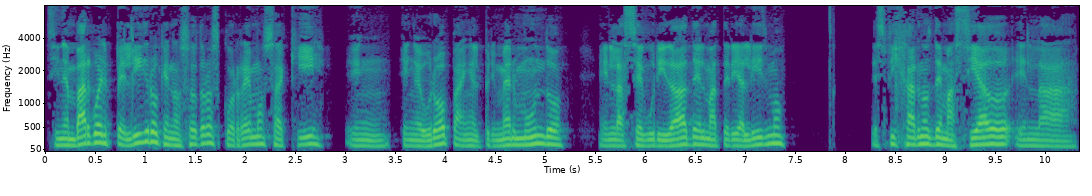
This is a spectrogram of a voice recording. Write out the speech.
Sin embargo, el peligro que nosotros corremos aquí en, Europa, en el primer mundo, en la seguridad del materialismo, es fijarnos demasiado en la,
